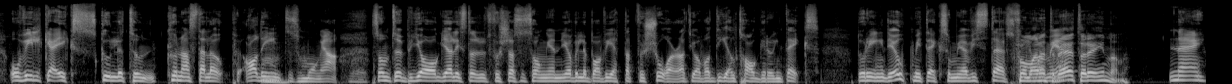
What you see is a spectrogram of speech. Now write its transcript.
Och vilka ex skulle kunna ställa upp? Ja det är Mm. inte så många. Som typ jag, jag listade ut första säsongen, jag ville bara veta för sure att jag var deltagare och inte ex. Då ringde jag upp mitt ex som jag visste Får man inte med. veta det innan? Nej,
